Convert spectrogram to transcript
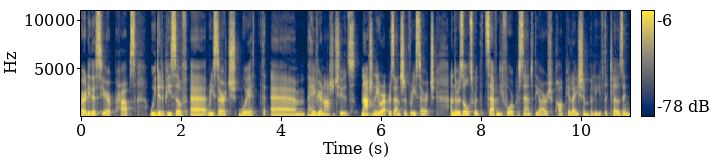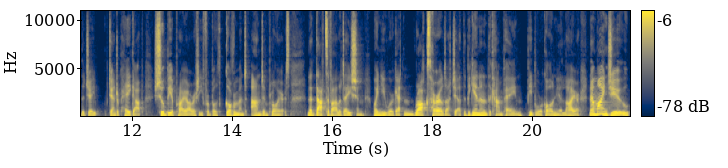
early this year, perhaps, we did a piece of uh, research with um, behaviour and attitudes, nationally representative research, and the results were that 74% of the Irish population believe that closing the J- gender pay gap should be a priority for both government and employers. Now, that's a validation. When you were getting rocks hurled at you at the beginning of the campaign, people were calling you a liar. Now, mind you,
